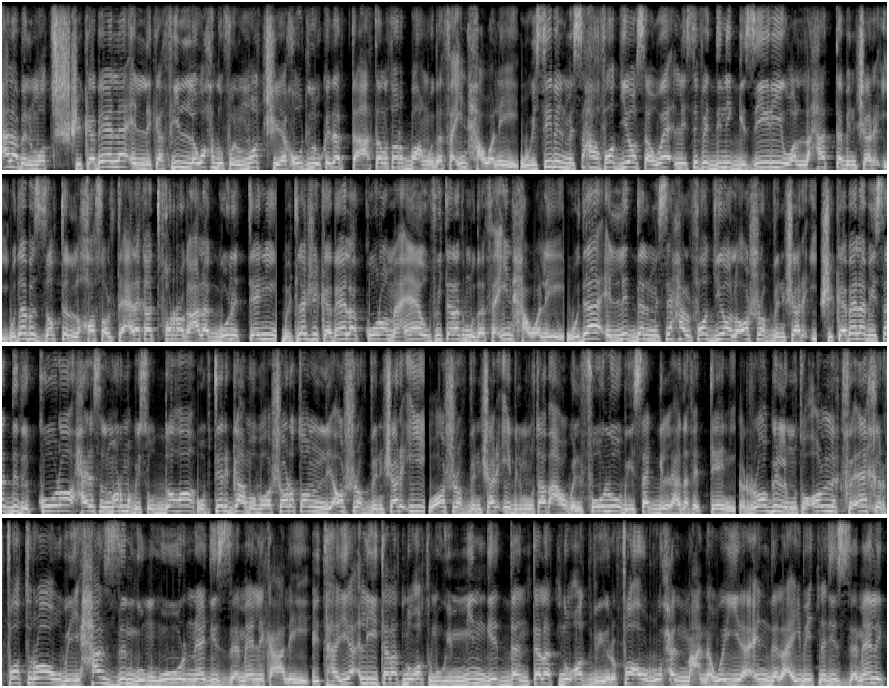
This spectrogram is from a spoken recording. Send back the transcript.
قلب الماتش. شيكابالا اللي كفيل لوحده في الماتش ياخد له كده بتاع 3 4 مدافعين حواليه ويسيب المساحة فاضية سواء لسيف الدين الجزيري ولا حتى بن شرقي. وده بالظبط اللي حصل. تعالى كده اتفرج على الجون الثاني بتلاقي شيكابالا الكوره معاه وفي ثلاث مدافعين حواليه. وده اللي ادى المساحة الفاضية لأشرف بن شرقي. شيكابالا بيسدد الكوره حارس المرمى بيصدها وبترجع مباشرة لأشرف بن شرقي. وأشرف بن شرقي بالمتابعة وبالفولو بيسجل الهدف الثاني الراجل اللي متألق في آخر فترة وبيحزن جمهور نادي الزمالك عليه. اتهيأ لي ثلاث نقط مهمين جدا ثلاث نقط بيرفعوا الروح المعنوية عند لعيبة نادي الزمالك.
